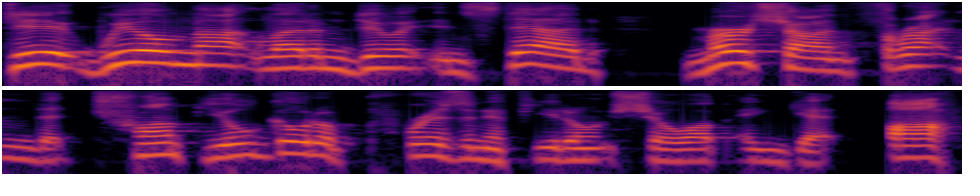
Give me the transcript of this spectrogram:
did will not let him do it. Instead, Merchan threatened that Trump, you'll go to prison if you don't show up and get off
